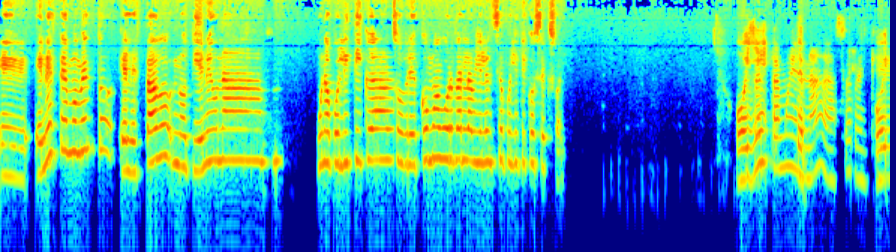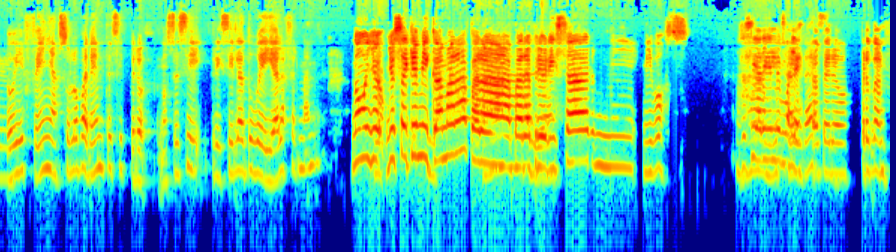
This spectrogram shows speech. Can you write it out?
eh, en este momento, el Estado no tiene una, una política sobre cómo abordar la violencia político-sexual. Oye, estamos en nada, sorry, oye, Feña, solo paréntesis, pero no sé si Priscila, ¿tú veías a la Fernández? No, yo, yo saqué mi cámara para, ah, para priorizar mi, mi voz. No sé si a alguien le molesta, pero perdón.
